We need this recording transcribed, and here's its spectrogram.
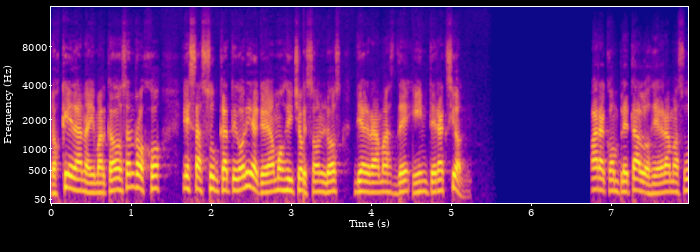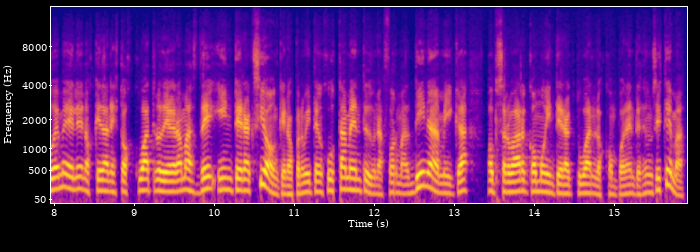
Nos quedan ahí marcados en rojo esa subcategoría que habíamos dicho que son los diagramas de interacción. Para completar los diagramas UML nos quedan estos cuatro diagramas de interacción que nos permiten justamente de una forma dinámica observar cómo interactúan los componentes de un sistema.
